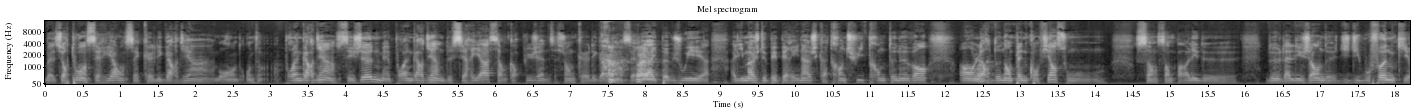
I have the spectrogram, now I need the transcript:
Ben, surtout en Serie A, on sait que les gardiens, bon, pour un gardien c'est jeune, mais pour un gardien de Serie A c'est encore plus jeune, sachant que les gardiens en Serie A ils peuvent jouer à, l'image de Peperina jusqu'à 38, 39 ans en leur donnant pleine confiance, ou, sans, sans, parler de, de la légende Gigi Buffon qui,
